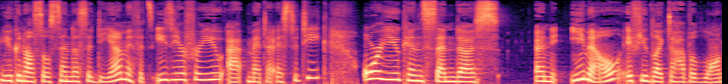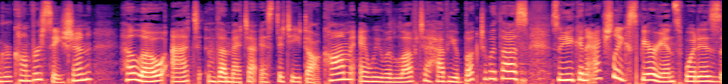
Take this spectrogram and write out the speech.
You can also send us a DM if it's easier for you at Meta Esthétique, or you can send us an email if you'd like to have a longer conversation hello at themetaesthetike.com and we would love to have you booked with us so you can actually experience what is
